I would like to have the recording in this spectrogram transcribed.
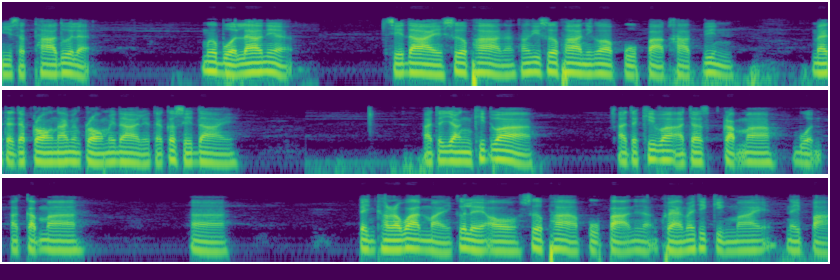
มีศรัทธาด้วยแหละ เมื่อบวชแล้วเนี่ย เสียดายเสื้อผ้านะทั้งที่เสื้อผ้านี่ก็ปูปากขาดวิ่นแม้แต่จะกรองน้ำยังกรองไม่ได้เลย แต่ก็เสียดาย อาจจะยังคิดว่า อาจจะคิดว่าอาจจะกลับมาบวชกลับมาเป็นคารวาสใหม่ก็เลยเอาเสื้อผ้าปูป่านี่แหละแขวนไว้ที่กิ่งไม้ในป่า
